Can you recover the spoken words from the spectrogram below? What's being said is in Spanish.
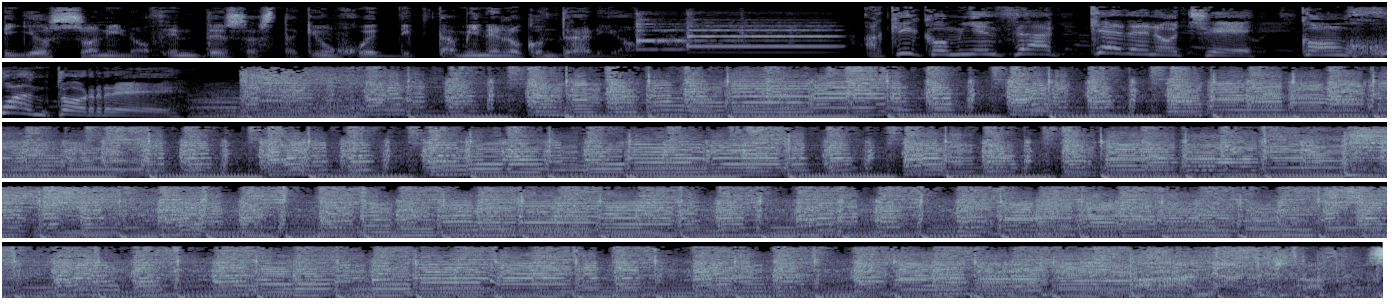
Ellos son inocentes hasta que un juez dictamine lo contrario. Aquí comienza Qué de Noche con Juan Torre.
